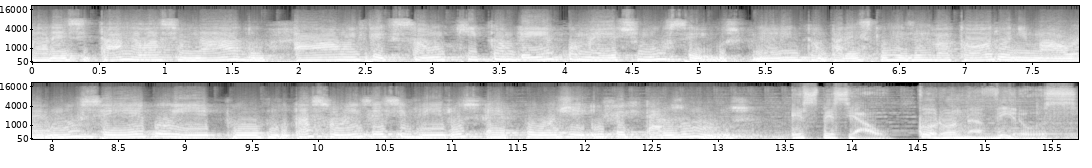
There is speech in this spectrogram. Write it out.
parece estar relacionado a uma infecção que também acomete morcegos. Né? Então parece que o reservatório animal era um morcego e por mutações esse vírus é, pôde infectar os humanos. Especial Coronavírus.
